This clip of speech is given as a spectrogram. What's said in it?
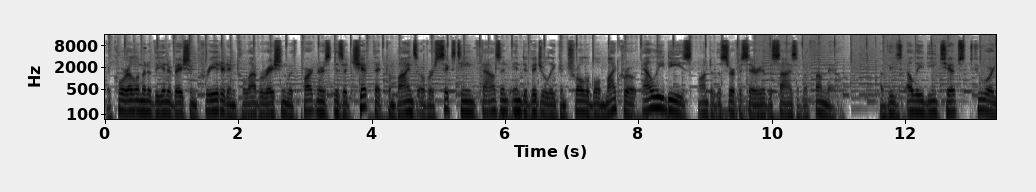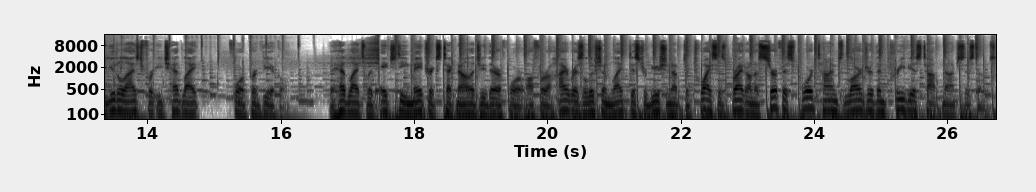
The core element of the innovation created in collaboration with partners is a chip that combines over 16,000 individually controllable micro LEDs onto the surface area the size of a thumbnail. Of these LED chips, two are utilized for each headlight, four per vehicle. The headlights with HD matrix technology therefore offer a high-resolution light distribution up to twice as bright on a surface four times larger than previous top-notch systems.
